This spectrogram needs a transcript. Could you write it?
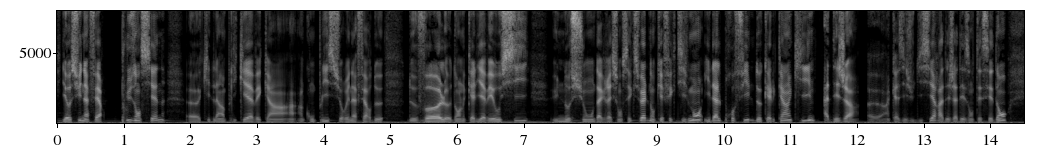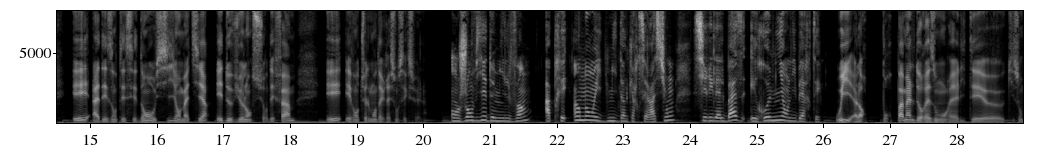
Il y a aussi une affaire plus ancienne euh, qui l'a impliqué avec un, complice sur une affaire de, vol dans lequel il y avait aussi une notion d'agression sexuelle. Donc effectivement, il a le profil de quelqu'un qui a déjà euh, un casier judiciaire, a déjà des antécédents et a des antécédents aussi en matière et de violence sur des femmes et éventuellement d'agression sexuelle. En janvier 2020, après un an et demi d'incarcération, Cyril Elbaz est remis en liberté. Oui, alors pour pas mal de raisons en réalité euh, qui sont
